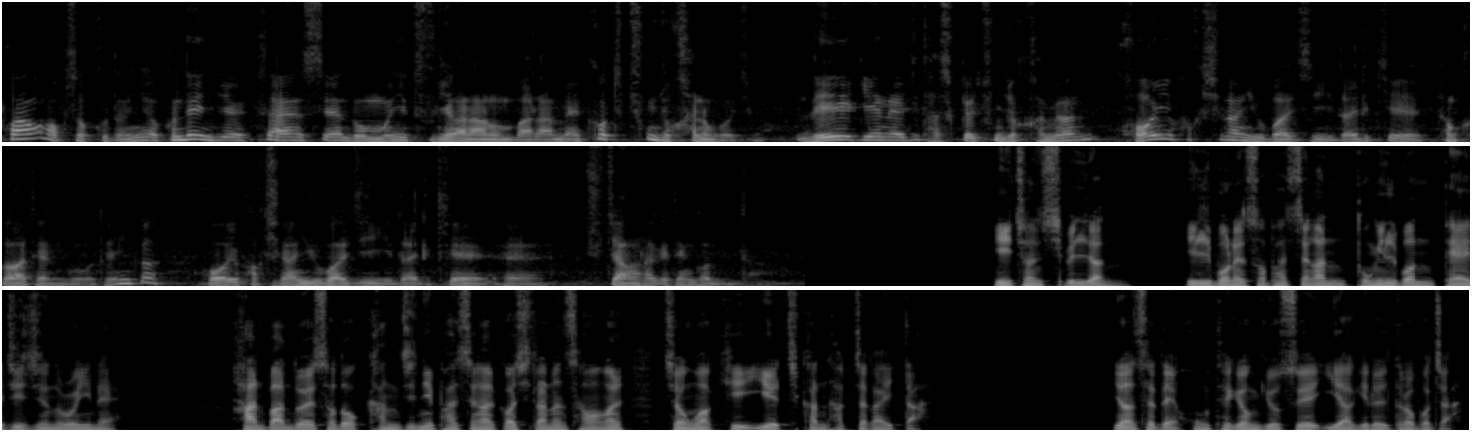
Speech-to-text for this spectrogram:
포항은 없었거든요. 근데 이제 사이언스의 논문이 두 개가 나눈 바람에 그것도 충족하는 거죠. 네 개 내지 다섯 개를 충족하면 거의 확실한 유발진이다 이렇게 평가가 되는 거거든요. 그러니까 거의 확실한 유발진이다 이렇게 예, 주장을 하게 된 겁니다. 2011년 일본에서 발생한 동일본 대지진으로 인해 한반도에서도 강진이 발생할 것이라는 상황을 정확히 예측한 학자가 있다. 연세대 홍태경 교수의 이야기를 들어보자.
